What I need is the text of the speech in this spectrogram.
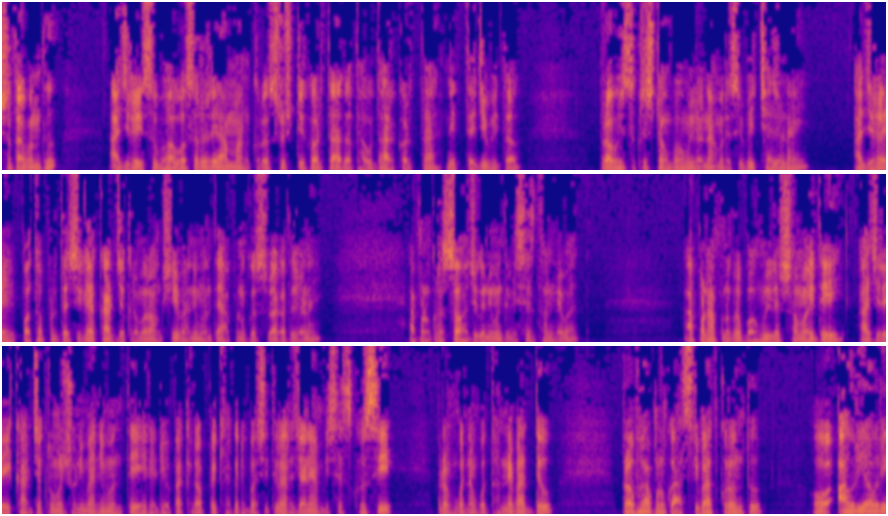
ଶ୍ରୋତା ବନ୍ଧୁ ଆଜିର ଏହି ଶୁଭ ଅବସରରେ ଆମମାନଙ୍କର ସୃଷ୍ଟିକର୍ତ୍ତା ତଥା ଉଦ୍ଧାରକର୍ତ୍ତା ନିତ୍ୟ ଜୀବିତ ପ୍ରଭୁ ଶ୍ରୀକୃଷ୍ଣଙ୍କ ବହୁମୂଲ୍ୟ ନାମରେ ଶୁଭେଚ୍ଛା ଜଣାଏ ଆଜିର ଏହି ପଥ ପ୍ରଦର୍ଶିକା କାର୍ଯ୍ୟକ୍ରମର ଅଂଶ ହେବା ନିମନ୍ତେ ଆପଣଙ୍କ ସ୍ୱାଗତ ଜଣାଏ ଆପଣଙ୍କର ସହଯୋଗ ନିମନ୍ତେ ବିଶେଷ ଧନ୍ୟବାଦ ଆପଣ ଆପଣଙ୍କର ବହୁମୂଲ୍ୟ ସମୟ ଦେଇ ଆଜିର ଏହି କାର୍ଯ୍ୟକ୍ରମ ଶୁଣିବା ନିମନ୍ତେ ରେଡିଓ ପାଖରେ ଅପେକ୍ଷା କରି ବସିଥିବାର ଜାଣି ଆମେ ବିଶେଷ ଖୁସି ପ୍ରଭୁଙ୍କ ନାମକୁ ଧନ୍ୟବାଦ ଦେଉ ପ୍ରଭୁ ଆପଣଙ୍କୁ ଆଶୀର୍ବାଦ କରନ୍ତୁ ଓ ଆହୁରି ଆହୁରି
